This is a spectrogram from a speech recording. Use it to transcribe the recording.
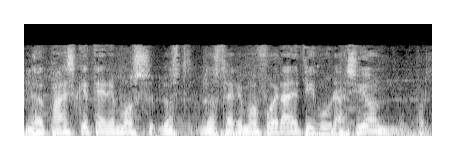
Lo que pasa es que tenemos, los, los tenemos fuera de figuración, porque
